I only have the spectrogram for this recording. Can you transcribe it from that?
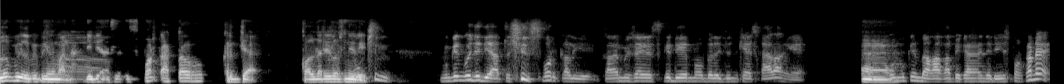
Lu lebih pilih mana? Ah. jadi atlet e-sport atau kerja? Kalau dari lu sendiri. Mungkin mungkin gue jadi atlet sport kali kalau misalnya segede Mobile Legends kayak sekarang ya Eh, gue mungkin bakal kepikiran jadi sport karena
